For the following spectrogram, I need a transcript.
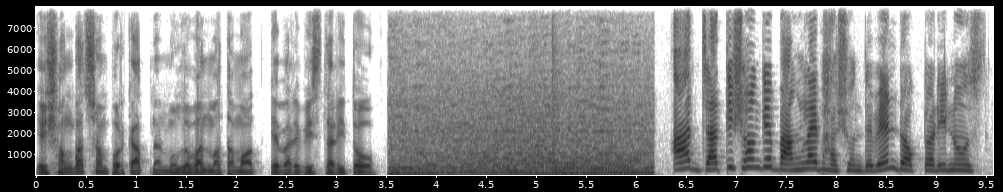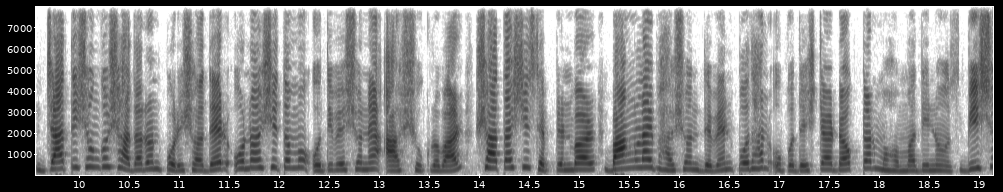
এই সংবাদ সম্পর্কে আপনার মূল্যবান মতামত এবারে বিস্তারিত। আজ জাতিসংঘে বাংলায় ভাষণ দেবেন ডক্টর ইনুস। জাতিসংঘ সাধারণ পরিষদের উনআশিতম অধিবেশনে আজ শুক্রবার, সাতাশে সেপ্টেম্বর, বাংলায় ভাষণ দেবেন প্রধান উপদেষ্টা ডক্টর মোহাম্মদ ইনুস। বিশ্ব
